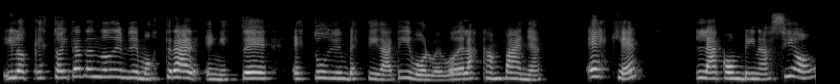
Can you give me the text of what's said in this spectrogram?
y lo que estoy tratando de demostrar en este estudio investigativo, luego de las campañas, es que la combinación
